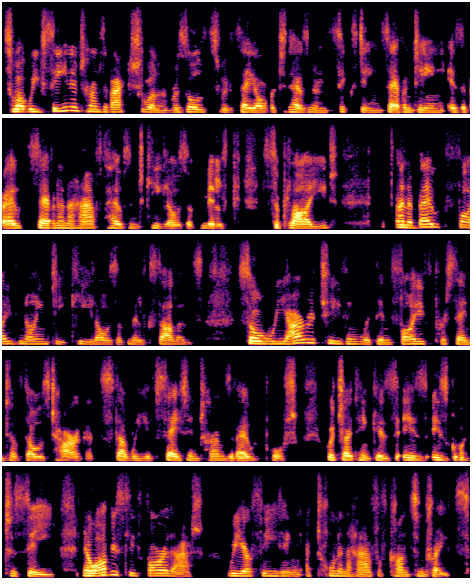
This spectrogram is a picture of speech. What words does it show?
So, what we've seen in terms of actual results, we'd say over 2016 17 is about seven and a half thousand kilos of milk supplied and about 590 kilos of milk solids. So, we are achieving within 5% of those targets that we have set in terms of output, which I think is, is, is good to see. Now, obviously, for that, we are feeding a ton and a half of concentrates,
